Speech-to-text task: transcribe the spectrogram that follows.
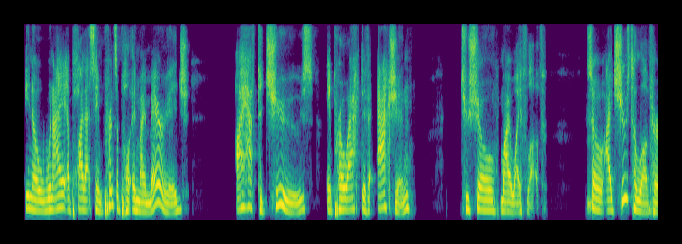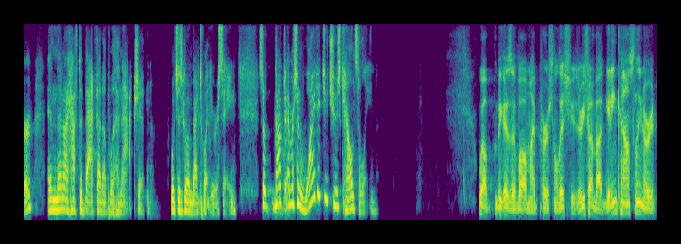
you know, when I apply that same principle in my marriage, I have to choose a proactive action to show my wife love. Hmm. So I choose to love her, and then I have to back that up with an action, which is going back to what mm-hmm. you were saying. So, Dr. Mm-hmm. Emerson, why did you choose counseling? well because of all my personal issues are you talking about getting counseling or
